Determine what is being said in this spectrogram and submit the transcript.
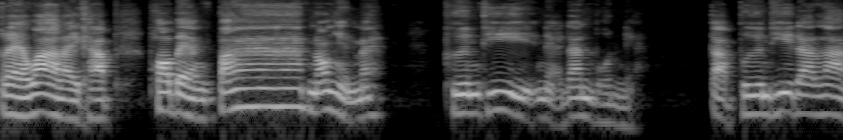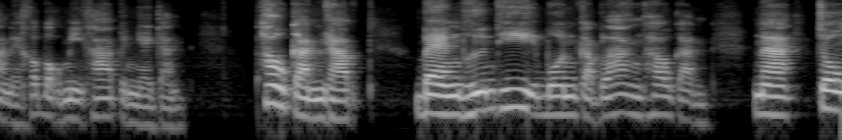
แปลว่าอะไรครับ พอแบ่งป้าบน้องเห็นไหมพื้นที่เนี่ยด้านบนเนี่ย กับพื้นที่ด้านล่างเนี่ยเขาบอกมีค่าเป็นไงกัน เท่ากันครับ แบ่งพื้นที่บนกับล่างเท่ากันนะจง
